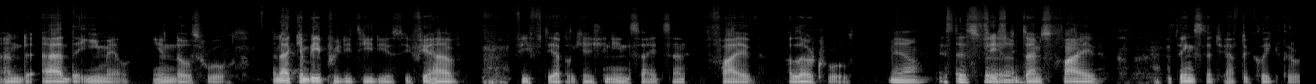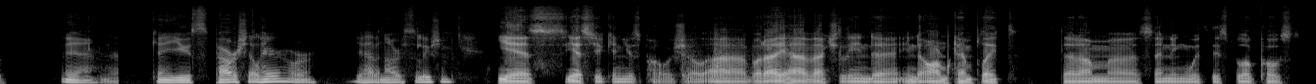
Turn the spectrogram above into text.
and add the email in those rules. And that can be pretty tedious if you have 50 application insights and five alert rules. Yeah, is this That's 50 uh, times five things that you have to click through? Yeah. yeah. Can you use PowerShell here, or you have another solution? Yes, yes, you can use PowerShell. Uh, but I have actually in the in the ARM template that I'm uh, sending with this blog post.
